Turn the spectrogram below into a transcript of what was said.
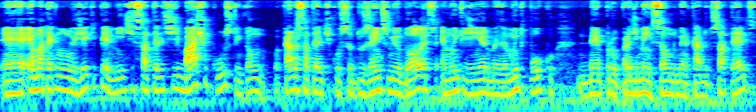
é, é uma tecnologia que permite satélites de baixo custo. Então, cada satélite custa 200 mil dólares, é muito dinheiro, mas é muito pouco né, para a dimensão do mercado de satélites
